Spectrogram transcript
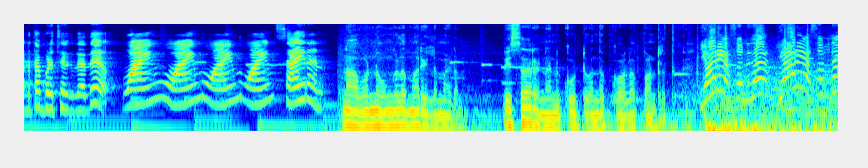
இடத்த பிடிச்சிருக்கிறது. Wine wine wine wine siren நான் ஒன்றும் உங்களை மாதிரி இல்லை மேடம் விசாரணைன்னு கூட்டு வந்து கொலை பண்ணுறதுக்கு யாரையா சொன்னது? யாரையா சொன்னது?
